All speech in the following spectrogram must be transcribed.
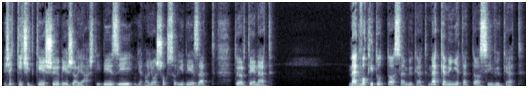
És egy kicsit később Ézsaiást idézi, ugye nagyon sokszor idézett történet, megvakította a szemüket, megkeményítette a szívüket,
